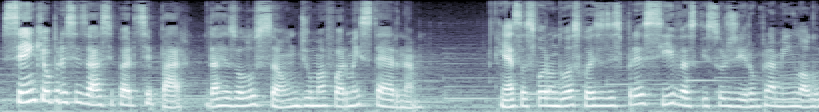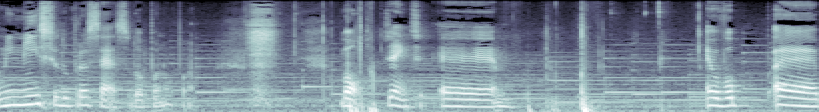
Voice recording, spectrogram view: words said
sem que eu precisasse participar da resolução de uma forma externa. E essas foram duas coisas expressivas que surgiram para mim logo no início do processo do Ho Oponopono. Bom, gente, é... eu vou, é...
